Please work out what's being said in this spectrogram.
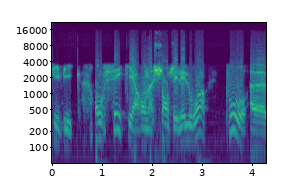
civiques. On sait qu'on a, a changé les lois pour euh,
